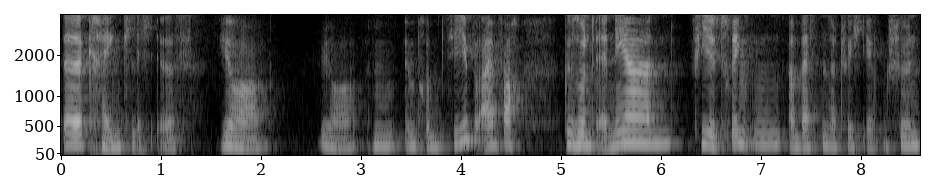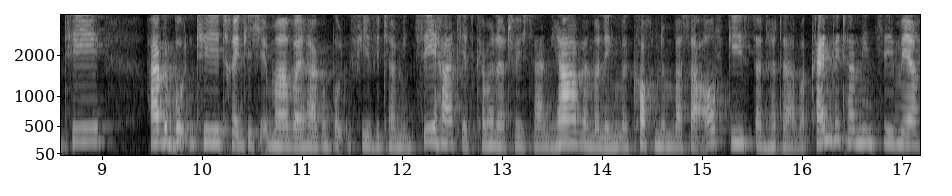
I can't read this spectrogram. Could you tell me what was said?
äh, äh, kränklich ist? Ja, ja, im, im Prinzip einfach gesund ernähren, viel trinken, am besten natürlich irgendeinen schönen Tee Hagebuttentee trinke ich immer, weil Hagebutten viel Vitamin C hat. Jetzt kann man natürlich sagen, ja, wenn man den mit kochendem Wasser aufgießt, dann hat er aber kein Vitamin C mehr.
